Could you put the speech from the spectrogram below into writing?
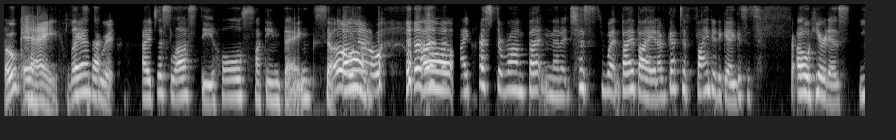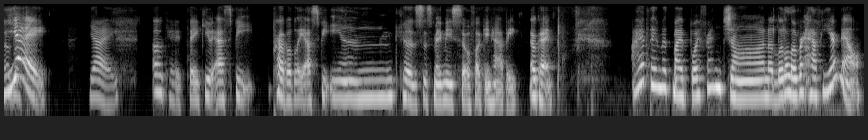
Okay. And, Let's and do it. I just lost the whole fucking thing. So oh, um, oh no. oh, I pressed the wrong button and it just went bye bye, and I've got to find it again because it's. oh, here it is. Okay. Yay! Yay! Okay, thank you, SB. Probably SBEN, because this made me so fucking happy. Okay. I have been with my boyfriend John a little over half a year now.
